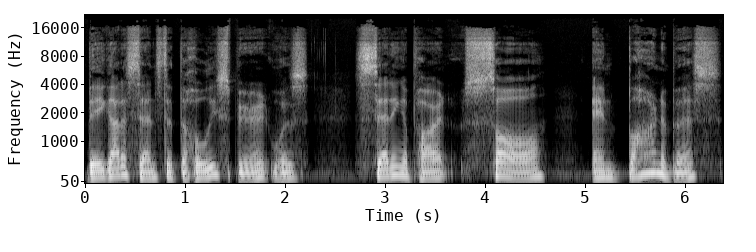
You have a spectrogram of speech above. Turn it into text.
they got a sense that the Holy Spirit was setting apart Saul and Barnabas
